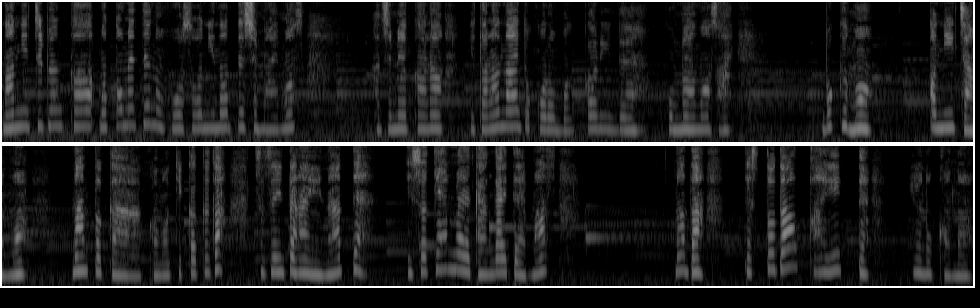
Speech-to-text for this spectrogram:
何日分かまとめての放送になってしまいます。初めから至らないところばっかりでごめんなさい。僕もお兄ちゃんもなんとかこの企画が続いたらいいなって一生懸命考えています。まだテスト段階っていうのかな。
